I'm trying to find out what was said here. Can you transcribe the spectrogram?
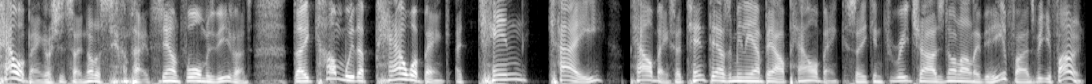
power bank, I should say, not a sound bank. Soundform is the earphones. They come with a power bank, a 10K power bank, so 10,000 milliamp hour power bank. So you can recharge not only the earphones, but your phone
